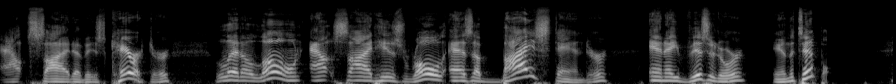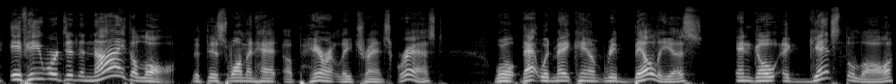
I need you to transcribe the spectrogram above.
outside of his character, let alone outside his role as a bystander and a visitor in the temple. If he were to deny the law that this woman had apparently transgressed, well, that would make him rebellious and go against the law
